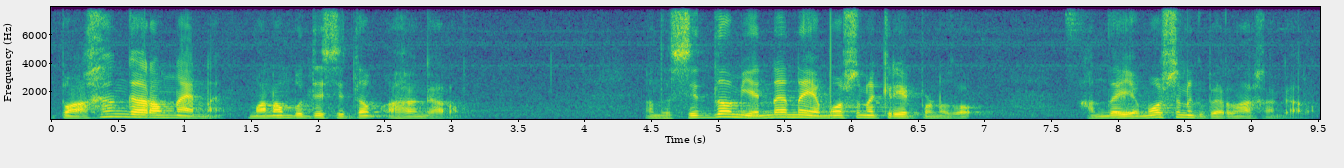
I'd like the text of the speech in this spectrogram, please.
இப்போ அகங்காரம்னா என்ன? மனம் புத்தி சித்தம் அகங்காரம். அந்த சித்தம் என்னென்ன எமோஷனை க்ரியேட் பண்ணுதோ அந்த எமோஷனுக்கு பேர் தான் அகங்காரம்.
